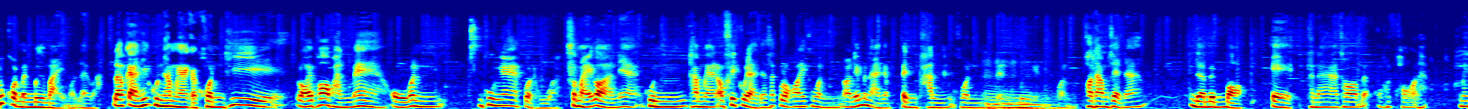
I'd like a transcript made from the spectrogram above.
ทุกคนมันมือใหม่หมดเลยว่ะแล้วการที่คุณทำงานกับคนที่ร้อยพ่อพันแม่ โอ้มันพูดง่ายปวดหัว สมัยก่อนเนี่ย คุณทำงานออฟฟิศคุณอาจจะสักร้อยคน ตอนนี้มันอาจจะเป็นพันคนอืมเป็นหมื่นคน พอทำเสร็จนะ เดินไปบอกเอกธนาธรแบบโอ้ยพอแล้ว ไม่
